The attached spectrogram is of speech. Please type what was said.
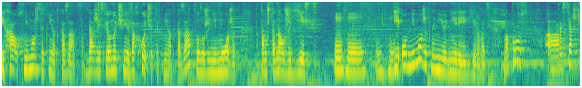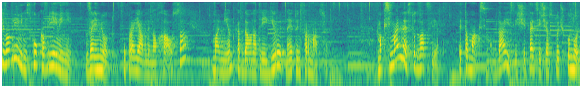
И хаос не может от нее отказаться. Даже если он очень захочет от нее отказаться, он уже не может, потому что она уже есть. И он не может на нее не реагировать. Вопрос а, растяжки во времени, сколько времени займет у проявленного хаоса момент, когда он отреагирует на эту информацию. Максимальная 120 лет. Это максимум, да, если считать сейчас точку ноль.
